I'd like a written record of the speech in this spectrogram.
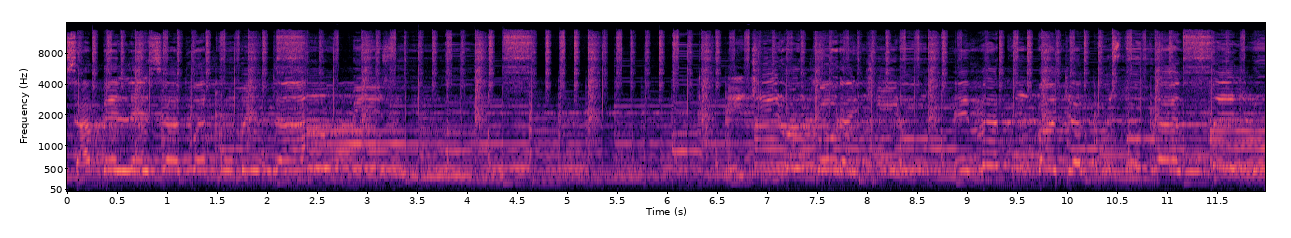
Esa belleza tu argumenta un viso E giro ancora in giro e mi accompagna questo drago bello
